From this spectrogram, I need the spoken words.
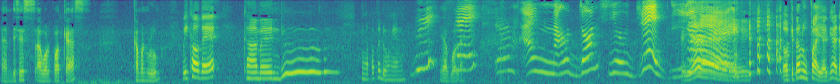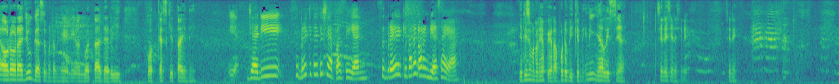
And this is our podcast Common Room. We called it common room. Nggak apa-apa dong, Yan. Ya boleh. I know don't you. Yeay. oh kita lupa ya, ini ada Aurora juga sebenarnya ini anggota dari podcast kita ini. Iya. Jadi sebenarnya kita itu siapa sih, Yan? Sebenarnya kita kan orang biasa ya. Jadi sebenarnya Vera, aku udah bikin ininya listnya. Sini sini sini, sini.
